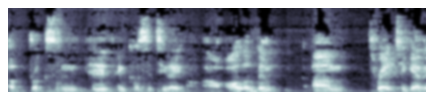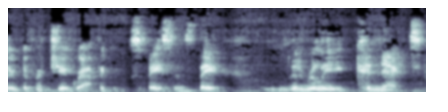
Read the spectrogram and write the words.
of, Brooks and, and, and all of them um, thread together different geographic spaces. They literally connect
